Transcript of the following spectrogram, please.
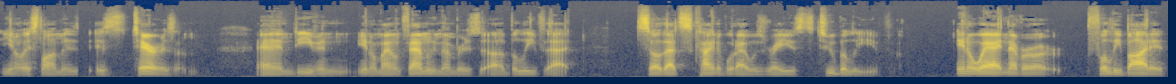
you know Islam is is terrorism, and even you know my own family members uh, believe that. So that's kind of what I was raised to believe. In a way, I never fully bought it.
